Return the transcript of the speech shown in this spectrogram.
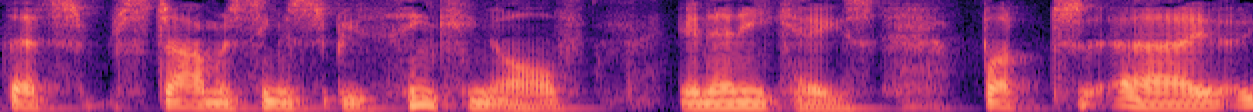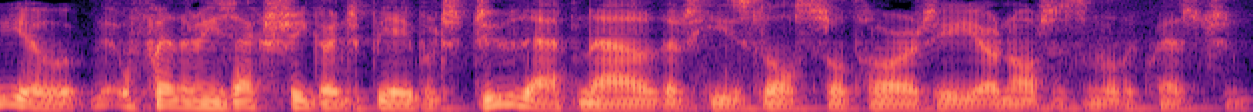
that Starmer seems to be thinking of in any case. But uh, you know, whether he's actually going to be able to do that now that he's lost authority or not is another question.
